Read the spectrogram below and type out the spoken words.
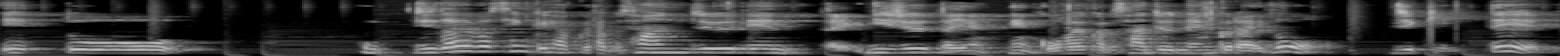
えっと、時代は1930年代、20代年後輩から30年くらいの時期で、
